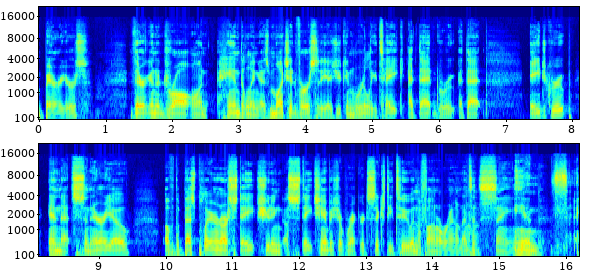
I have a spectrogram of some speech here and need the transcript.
barriers. They're going to draw on handling as much adversity as you can really take at that group, at that age group, and that scenario of the best player in our state shooting a state championship record 62 in the final round. That's uh-huh. insane. Insane.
